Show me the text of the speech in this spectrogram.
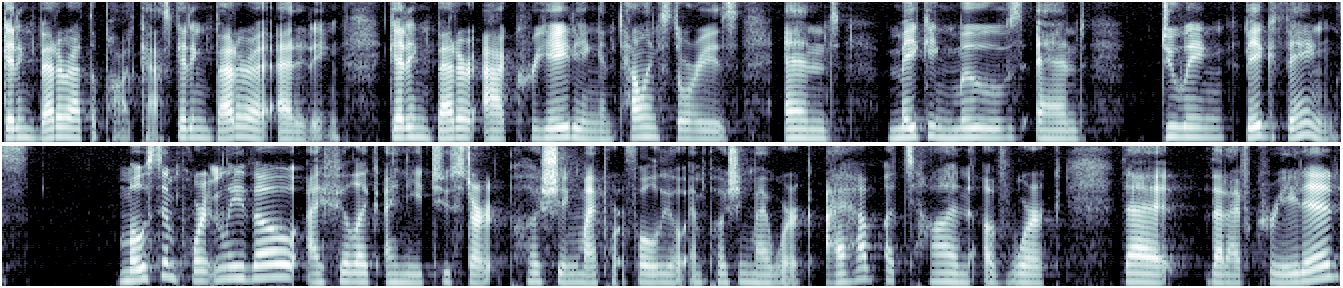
getting better at the podcast, getting better at editing, getting better at creating and telling stories and making moves and doing big things. Most importantly, though, I feel like I need to start pushing my portfolio and pushing my work. I have a ton of work that that I've created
